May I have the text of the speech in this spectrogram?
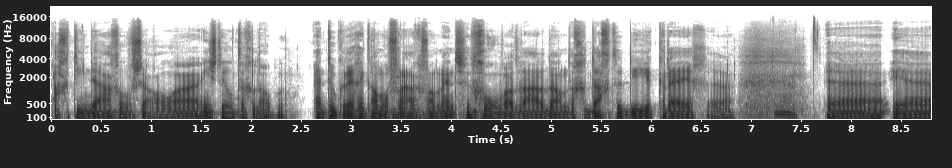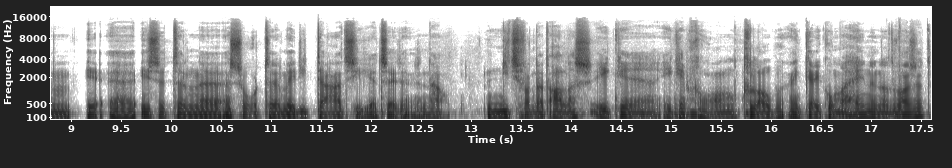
18 dagen of zo in stilte gelopen. En toen kreeg ik allemaal vragen van mensen. Goh, wat waren dan de gedachten die je kreeg? Ja. Ehm, is het een, een soort meditatie, et cetera? Nou, niets van dat alles. Ik, ik heb gewoon gelopen en keek om me heen en dat was het.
